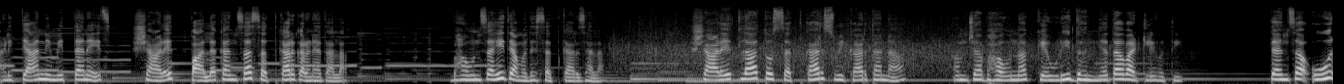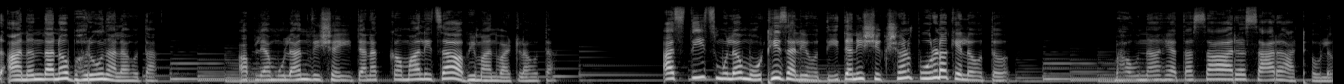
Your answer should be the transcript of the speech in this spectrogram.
आणि त्या निमित्तानेच शाळेत पालकांचा सत्कार करण्यात आला. भाऊंचाही त्यामध्ये सत्कार झाला. शाळेतला तो सत्कार स्वीकारताना आमच्या भाऊंना केवढी धन्यता वाटली होती. त्यांचा ऊर आनंदानं भरून आला होता. आपल्या मुलांविषयी त्यांना कमालीचा अभिमान वाटला होता. आज तीच मुलं मोठी झाली होती त्यांनी शिक्षण पूर्ण केलं होतं. भावना हे आता सारं सारं आठवलं.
